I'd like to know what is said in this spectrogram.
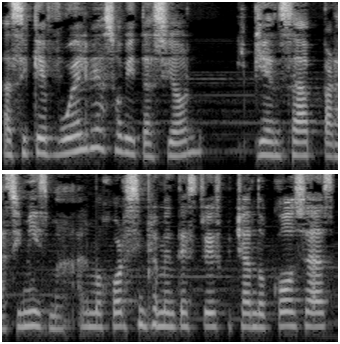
Así que vuelve a su habitación piensa para sí misma. A lo mejor simplemente estoy escuchando cosas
